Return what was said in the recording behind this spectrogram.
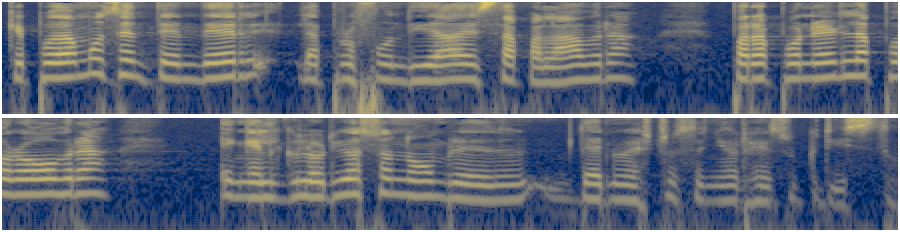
que podamos entender la profundidad de esta palabra para ponerla por obra en el glorioso nombre de, nuestro Señor Jesucristo.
